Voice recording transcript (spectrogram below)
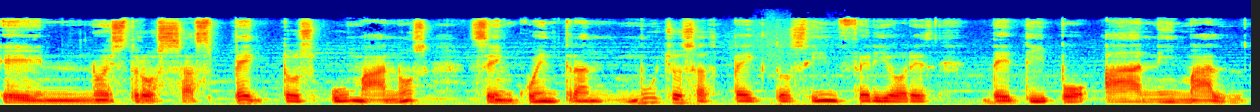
en nuestros aspectos humanos se encuentran muchos aspectos inferiores de tipo animal.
